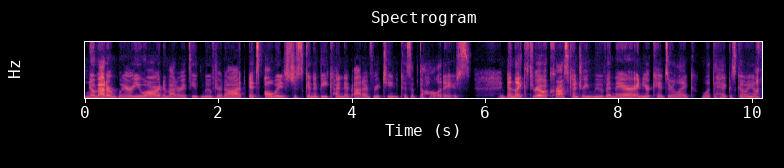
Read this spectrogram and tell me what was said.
no matter where you are, no matter if you've moved or not, it's always just going to be kind of out of routine because of the holidays. Mm-hmm. And like throw a cross country move in there, and your kids are like, what the heck is going on?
